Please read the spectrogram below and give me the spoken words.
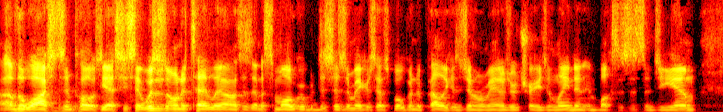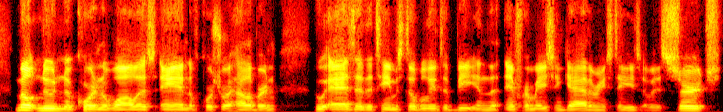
Of the Washington Post, yes, she said Wizards owner Ted Leonsis and a small group of decision makers have spoken to Pelicans general manager Trajan Langdon and Bucks assistant GM Milt Newton, according to Wallace, and of course Troy Haliburton, who adds that the team is still believed to be in the information gathering stage of its search.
